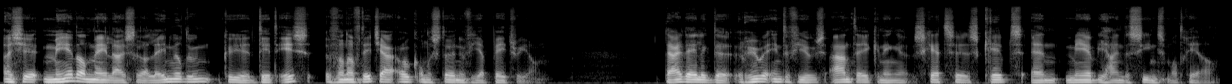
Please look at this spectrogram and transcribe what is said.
Als je meer dan meeluisteren alleen wil doen, kun je Dit Is vanaf dit jaar ook ondersteunen via Patreon. Daar deel ik de ruwe interviews, aantekeningen, schetsen, scripts en meer behind-the-scenes materiaal.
